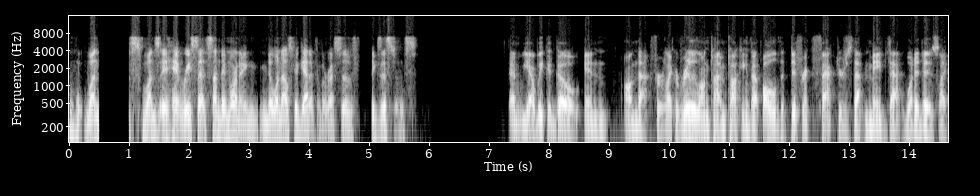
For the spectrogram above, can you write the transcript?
once once it hit reset Sunday morning, no one else could get it for the rest of existence. and yeah, we could go in on that for like a really long time talking about all the different factors that made that what it is. Like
